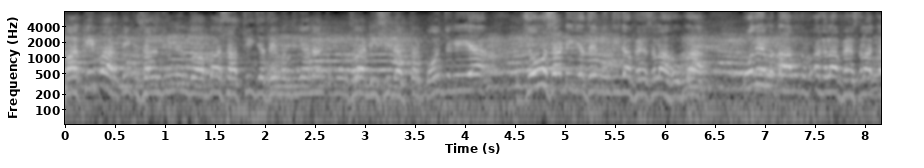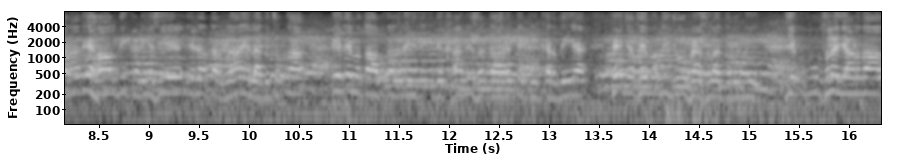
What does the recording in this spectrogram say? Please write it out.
ਬਾਕੀ ਭਾਰਤੀ ਕਿਸਾਨ ਯੂਨੀਅਨ ਦੁਆਬਾ ਸਾਥੀ ਜਥੇਬੰਦੀਆਂ ਨਾਲ ਕਪੂਰਥਲਾ ਡੀਸੀ ਦਫ਼ਤਰ ਪਹੁੰਚ ਗਈ ਆ। ਜੋ ਸਾਡੀ ਜਥੇਬੰਦੀ ਦਾ ਫੈਸਲਾ ਹੋਊਗਾ, ਉਹਦੇ ਮੁਤਾਬਕ ਅਗਲਾ ਫੈਸਲਾ ਕਰਾਂਗੇ। ਹਾਲ ਦੀ ਘੜੀ ਅਸੀਂ ਇਹ ਜਿਹੜਾ ਧਰਨਾ, ਇਹ ਲੱਗ ਚੁੱਕਾ। ਇਹਦੇ ਮੁਤਾਬਕ ਅਗਲੇ ਦੇਖਾਂਗੇ ਸਰਕਾਰ ਇਹ ਤੇ ਕੀ ਕਰਦੀ ਹੈ ਫਿਰ ਜਥੇਬੰਦੀ ਜੋ ਫੈਸਲਾ ਕਰੂਗੀ, ਜੇ ਕਪੂਰਥਲੇ ਜਾਣ ਦਾ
